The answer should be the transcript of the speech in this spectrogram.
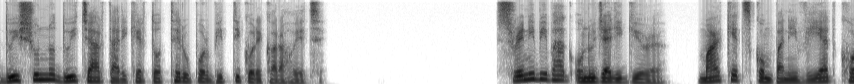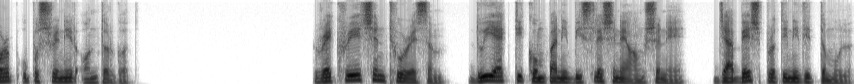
দুই শূন্য দুই চার তারিখের তথ্যের উপর ভিত্তি করে করা হয়েছে। শ্রেণীবিভাগ অনুযায়ী গিউর, মার্কেটস কোম্পানি ভিয়াদ খোর্ব উপশ্রেণীর অন্তর্গত। রেক্রিয়েশন ট্যুরিজম দুই একটি কোম্পানি বিশ্লেষণে অংশ নেয়, যা বেশ প্রতিনিধিত্বমূলক।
